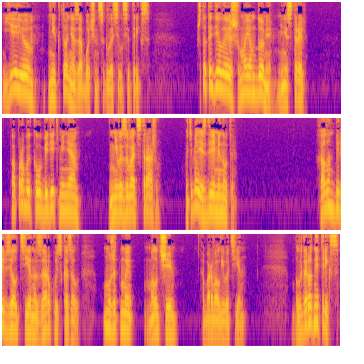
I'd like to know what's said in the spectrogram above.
«Ею никто не озабочен», — согласился Трикс. «Что ты делаешь в моем доме, министрель? Попробуй-ка убедить меня не вызывать стражу. У тебя есть две минуты». Халленбери взял Тьена за руку и сказал, «Может, мы...» «Молчи», — оборвал его Тьен. «Благородный Трикс,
